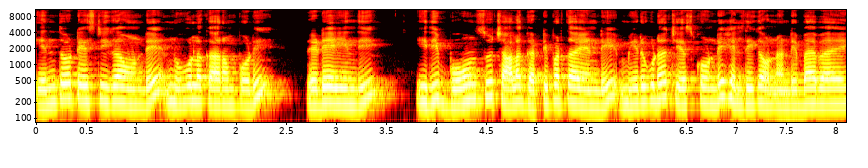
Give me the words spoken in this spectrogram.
ఎంతో టేస్టీగా ఉండే నువ్వుల కారం పొడి రెడీ అయ్యింది. ఇది బోన్స్ చాలా గట్టిపడతాయండి. మీరు కూడా చేసుకోండి. హెల్తీగా ఉండండి. Bye bye.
